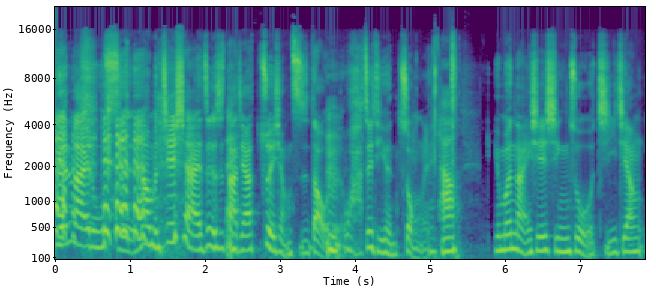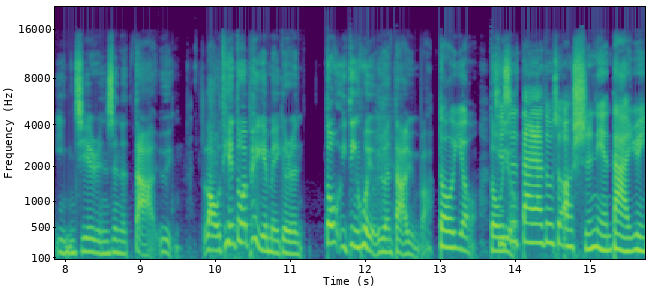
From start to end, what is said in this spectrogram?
原来如此。那我们接下来这个是大家最想知道的，嗯哇，这题很重哎、好，有没有哪一些星座即将迎接人生的大运？老天都会配给每个人，都一定会有一段大运吧？都有。都有其实大家都说哦，十年大运，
